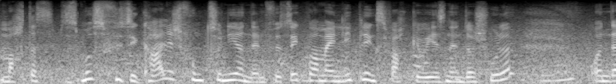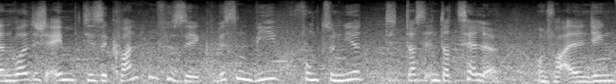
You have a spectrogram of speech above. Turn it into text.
mach das, das muss physikalisch funktionieren, denn Physik war mein Lieblingsfach gewesen in der Schule. Und dann wollte ich eben diese Quantenphysik wissen, wie funktioniert das in der Zelle und vor allen Dingen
